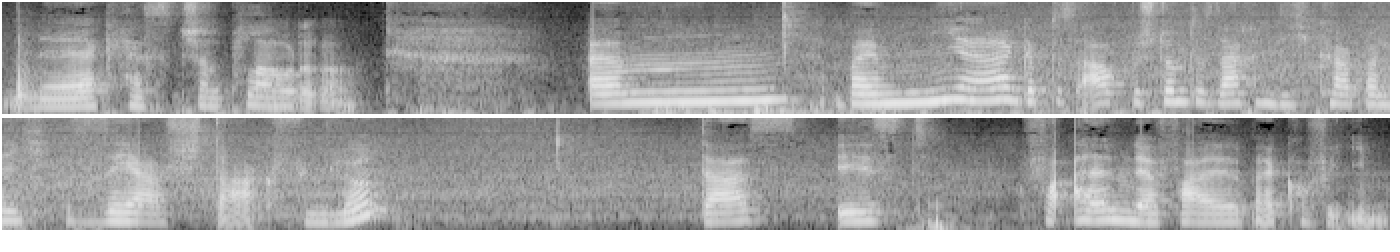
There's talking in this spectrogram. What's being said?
Nähkästchen plaudere. Ähm, bei mir gibt es auch bestimmte Sachen, die ich körperlich sehr stark fühle. Das ist vor allem der Fall bei Koffein.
